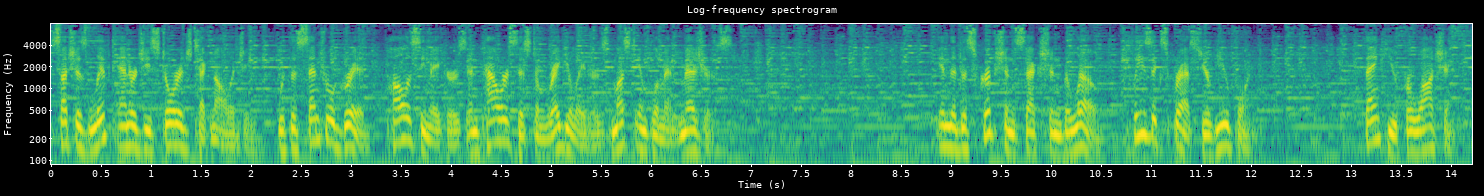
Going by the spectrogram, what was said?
such as lift energy storage technology, with the central grid, policymakers and power system regulators must implement measures. In the description section below, please express your viewpoint. Thank you for watching.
